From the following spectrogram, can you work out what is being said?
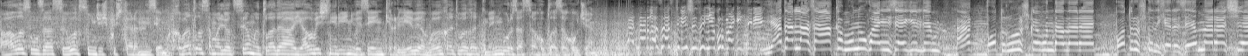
алы сулза сывых сунчеш пуштарыннызем. Хватлы самолет сым ытлада аял вешнерен везен кирлеве выход-выход мен бурзаса хуплаза хуча. Катарласа стришізіне гурма келдері? Ядарласа ақы есе келдім. Ак потрушка бұндалары, потрушкын хереземлар ашы.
